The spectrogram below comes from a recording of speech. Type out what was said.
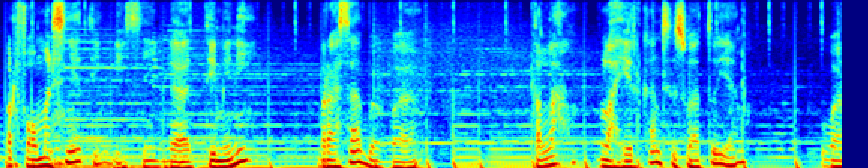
performancenya tinggi. Sehingga tim ini merasa bahwa telah melahirkan sesuatu yang luar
